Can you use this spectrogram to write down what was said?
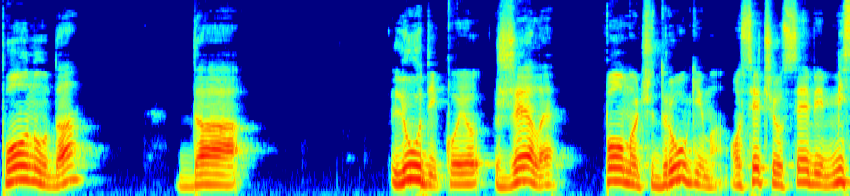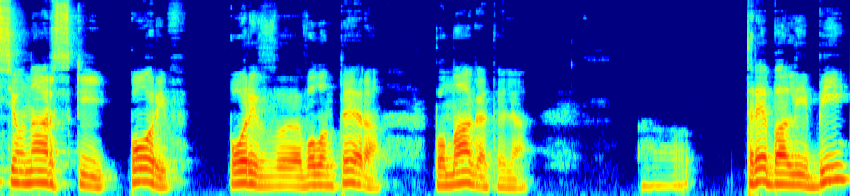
ponuda da ljudi koji žele pomoć drugima osjećaju u sebi misionarski poriv, poriv e, volontera, pomagatelja, trebali bi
